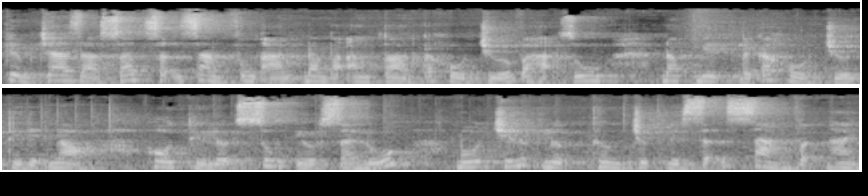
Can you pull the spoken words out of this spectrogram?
kiểm tra giả soát sẵn sàng phương án đảm bảo an toàn các hồ chứa và hạ du, đặc biệt là các hồ chứa thủy điện nhỏ, hồ thủy lợi sung yếu xả lũ, bố trí lực lượng thường trực để sẵn sàng vận hành,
